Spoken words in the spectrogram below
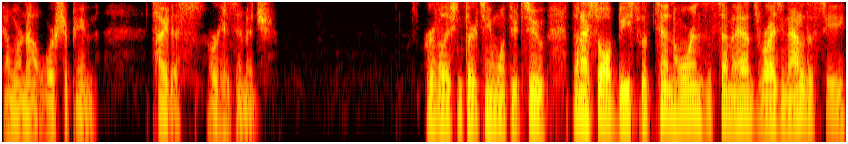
and were not worshiping Titus or his image. Revelation 13, 1 through 2. Then I saw a beast with 10 horns and seven heads rising out of the sea.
